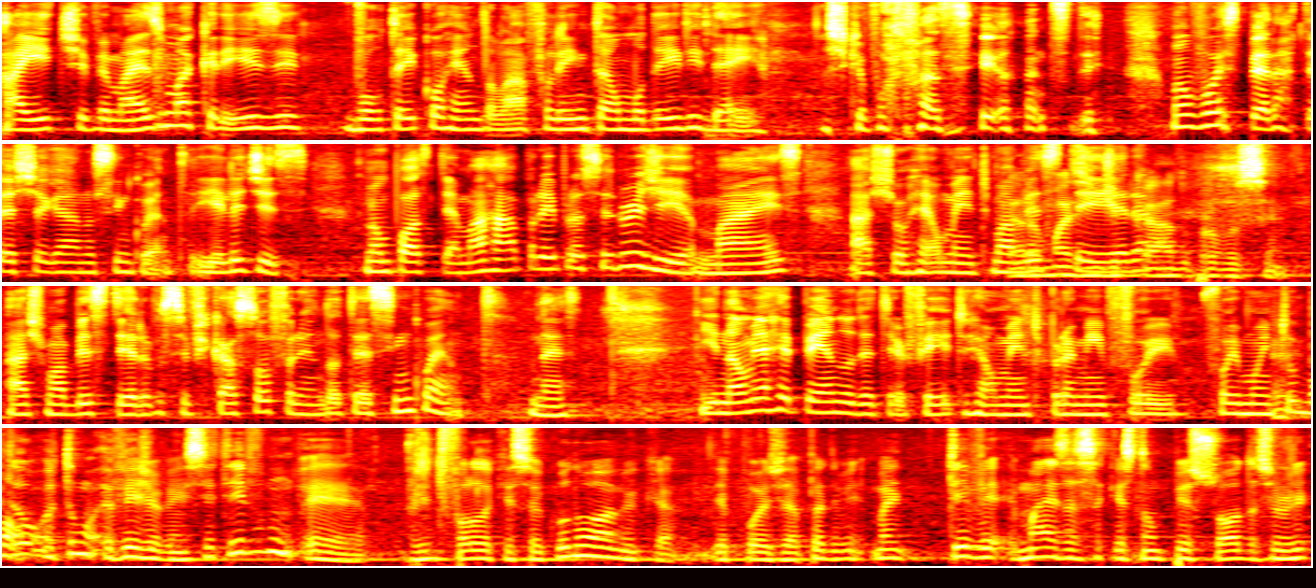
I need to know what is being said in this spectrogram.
Aí tive mais uma crise, voltei correndo lá, falei, então, mudei de ideia. Acho que eu vou fazer antes de. Não vou esperar até chegar nos 50. E ele disse: não posso te amarrar para ir para a cirurgia, mas acho realmente uma Era besteira. mais indicado para você. Acho uma besteira você ficar sofrendo até 50, né? E não me arrependo de ter feito, realmente para mim foi, foi muito é, bom. Então, então, veja bem, você teve um. É, a gente falou da questão econômica, depois a pandemia, mas teve mais essa questão pessoal da cirurgia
